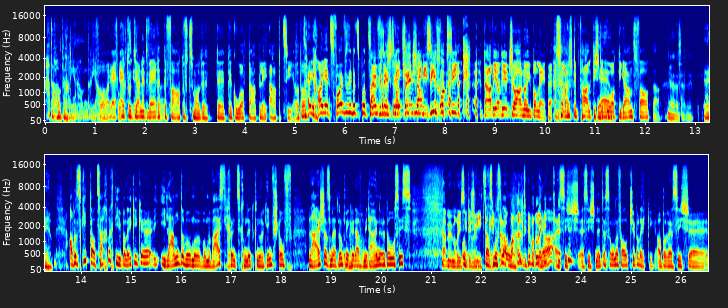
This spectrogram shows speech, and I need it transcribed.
hat er halt ein bisschen eine andere Ja, er, er tut ja nicht während der Fahrt auf einmal den, den, den Gurt abziehen, oder? Ich habe jetzt 75 Prozent von der Strecke bin ich geschafft. sicher gewesen, da wird jetzt schon auch noch überleben. Also weißt du, du behaltest Ja, den. Gurt die ganze Fahrt an. Ja, das hat etwas. Ja, ja. Aber es gibt tatsächlich die Überlegungen in Ländern, wo man, wo man weiss, die können sich nicht genug Impfstoff leisten. Also man hat, schau, wir gehen einfach mit einer Dosis. Da müssen wir uns in der Schweiz das muss auch bald überlegen. Ja, es ist, es ist nicht so eine falsche Überlegung. Aber es ist, äh,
